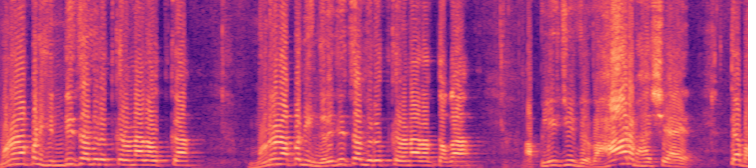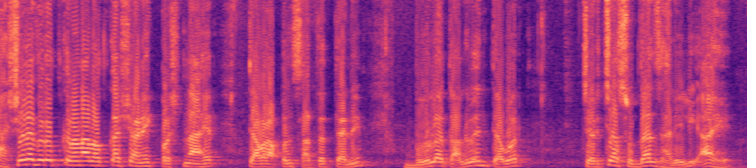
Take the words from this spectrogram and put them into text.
म्हणून आपण हिंदीचा विरोध करणार आहोत का? म्हणून आपण इंग्रजीचा विरोध करणार आहोत का? आपली जी व्यवहार भाषा आहे त्या भाषेला विरोध करणार आहोत का? असे अनेक प्रश्न आहेत. त्यावर आपण सातत्याने बोलत आलो आणि त्यावर चर्चासुद्धा झालेली आहे.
